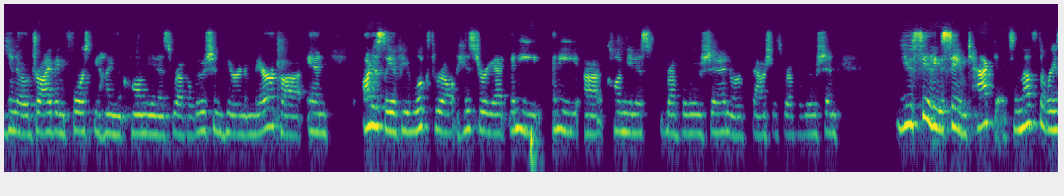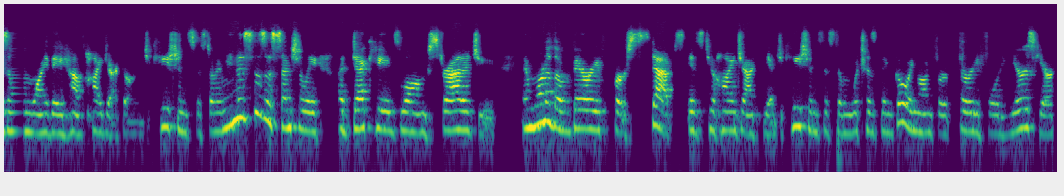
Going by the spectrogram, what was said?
you know driving force behind the communist revolution here in America. And honestly, if you look throughout history at any any uh, communist revolution or fascist revolution, you see these same tactics, and that's the reason why they have hijacked our education system. I mean, this is essentially a decades long strategy. And one of the very first steps is to hijack the education system, which has been going on for 30, 40 years here.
